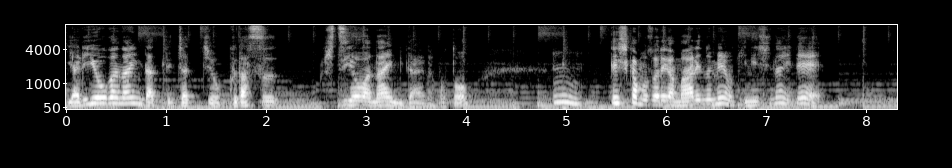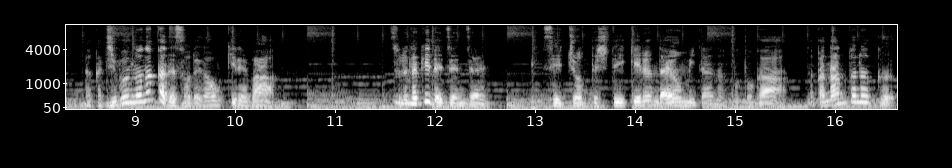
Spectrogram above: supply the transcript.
やりようがないんだってジャッジを下す必要はないみたいなこと。うん。でしかもそれが周りの目を気にしないでなんか自分の中でそれが起きればそれだけで全然成長ってしていけるんだよみたいなことがなんかなんとなく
